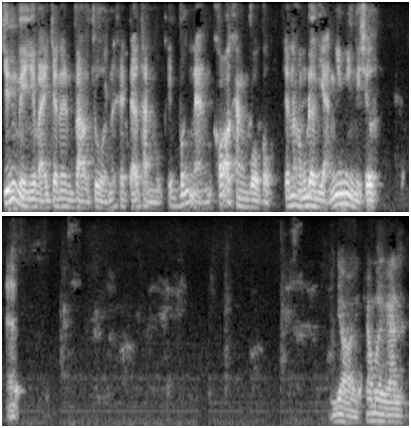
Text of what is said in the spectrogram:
chính vì như vậy cho nên vào chùa nó sẽ trở thành một cái vấn nạn khó khăn vô cùng cho nó không đơn giản giống như ngày xưa à. rồi cảm ơn anh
